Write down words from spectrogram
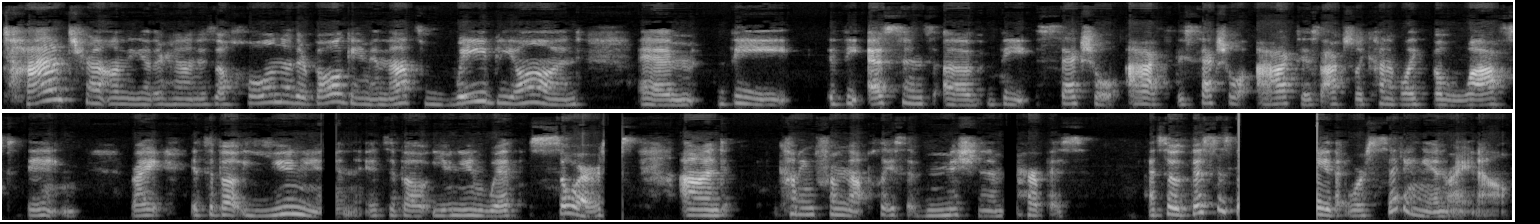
Tantra, on the other hand, is a whole other ballgame, and that's way beyond um, the the essence of the sexual act. The sexual act is actually kind of like the last thing, right? It's about union. It's about union with source and coming from that place of mission and purpose. And so this is the day that we're sitting in right now.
